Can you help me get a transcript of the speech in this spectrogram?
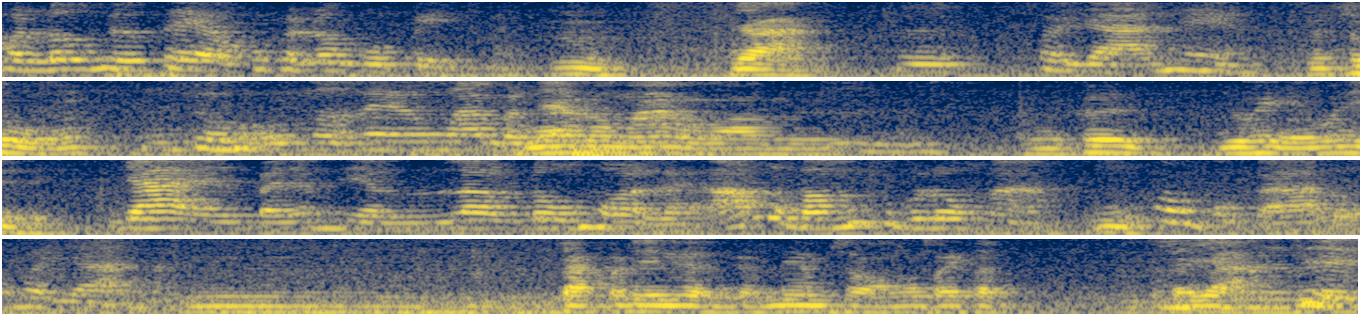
พันลมเที่ยวเที่ยวเขาพันลมโบปิดอืมอย่างอืมพยานแห้งมันสูงมันชูหัวเงาะแรงลงมาแบบแนมลงมาแบบว่า มันอืมมันคืออยู่ให้เอวนี่ดิย่ายไปน้ำเดียวเราลงหอดเลยอ้าวแต่ว่ามันคือลงมาเขาบอกกล้าลงพยานนะอืมจับประเด็นเรือนกับแนมสองลงไปกับระยะเช่น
